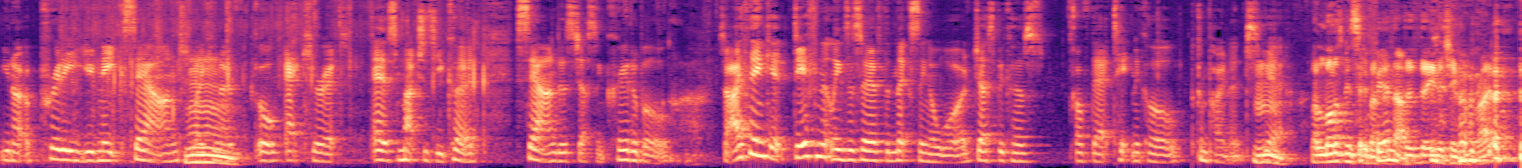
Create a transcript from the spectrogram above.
you know a pretty unique sound, like you know, mm. or accurate as much as you could, sound is just incredible. So I think it definitely deserved the mixing award just because of that technical component. Mm. Yeah. But a lot has been said about Fair the, the, the editing, right?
